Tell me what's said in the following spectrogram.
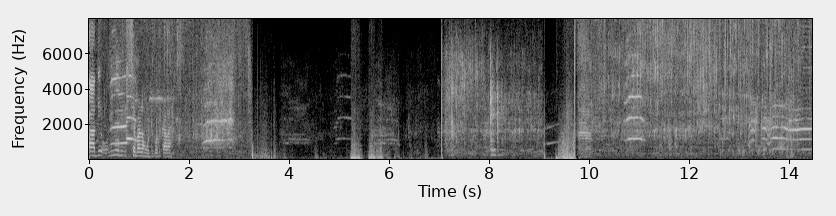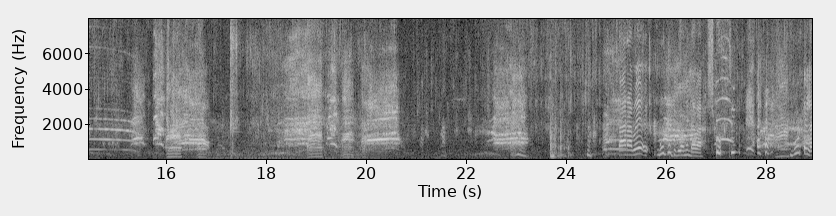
ആദ്യം ഒന്നുകൂടി ഇഷ്ടവെള്ളം കൂട്ടി കൊടുക്കാവേ ബൂട്ടല്ല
